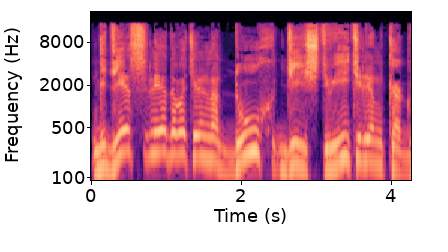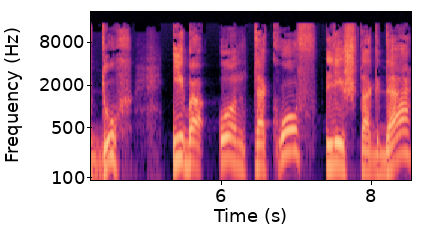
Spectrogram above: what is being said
где, следовательно, дух действителен как дух, ибо он таков лишь тогда,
